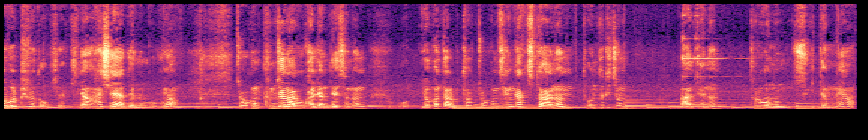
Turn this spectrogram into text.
물어볼 필요도 없어요. 그냥 하셔야 되는 거고요. 조금 금전하고 관련돼서는 이번 달부터 조금 생각지도 않은 돈들이 좀 나한테는 들어오는 수기 때문에요.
